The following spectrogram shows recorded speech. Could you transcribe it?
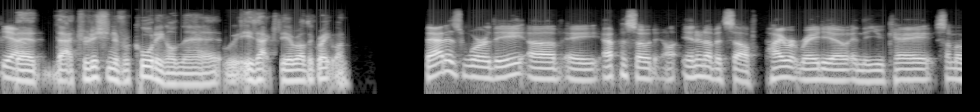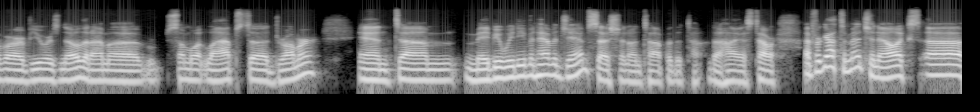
yeah, the, that tradition of recording on there is actually a rather great one. that is worthy of a episode in and of itself. Pirate radio in the UK. Some of our viewers know that I'm a somewhat lapsed uh, drummer, and um, maybe we'd even have a jam session on top of the to- the highest tower. I forgot to mention, Alex. Uh,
